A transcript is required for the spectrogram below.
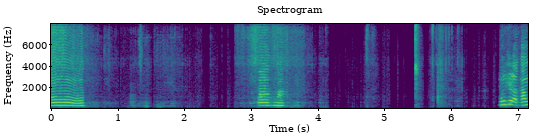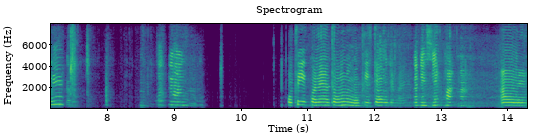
ืมอืมมึง เลือกเอาไหมพอพี่คนเนี้ยท้องหนึ่งพี่ท้องใช่ไหมก็มีเสียผัดมาเอาเนี่ย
